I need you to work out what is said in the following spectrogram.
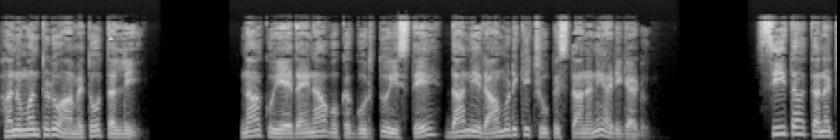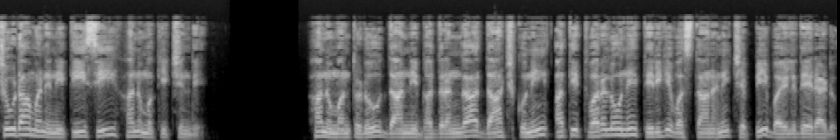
హనుమంతుడు ఆమెతో తల్లి నాకు ఏదైనా ఒక గుర్తు ఇస్తే దాన్ని రాముడికి చూపిస్తానని అడిగాడు. సీత తన చూడామణిని తీసి హనుమకిచ్చింది. హనుమంతుడు దాన్ని భద్రంగా దాచుకుని అతి త్వరలోనే తిరిగి వస్తానని చెప్పి బయలుదేరాడు.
